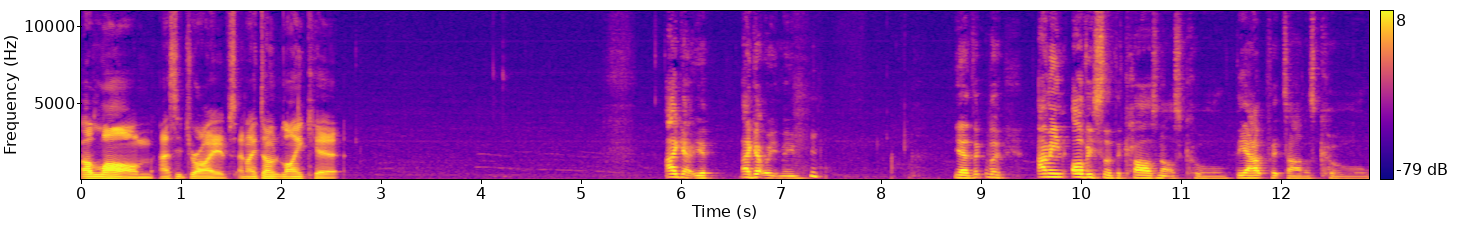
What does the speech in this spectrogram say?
alarm as it drives, and I don't like it. I get you. I get what you mean. yeah, the, the, I mean, obviously the car's not as cool. The outfits aren't as cool.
